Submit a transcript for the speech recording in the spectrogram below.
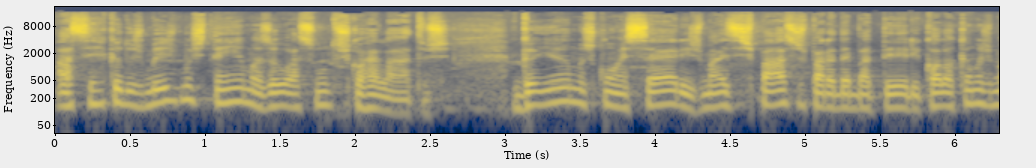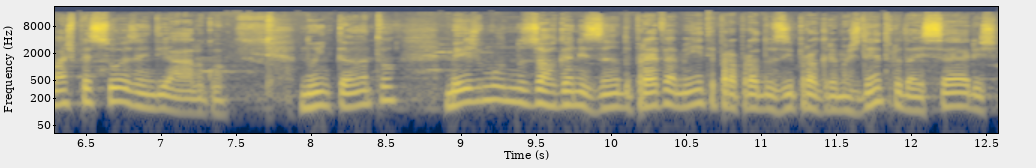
acerca dos mesmos temas ou assuntos correlatos. Ganhamos com as séries mais espaços para debater e colocamos mais pessoas em diálogo. No entanto, mesmo nos organizando previamente para produzir programas dentro das séries,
